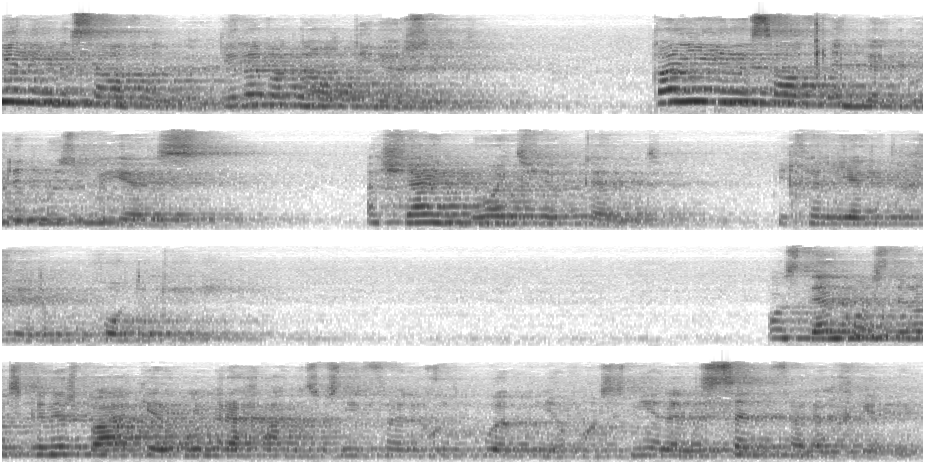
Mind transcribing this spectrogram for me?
julle jouself indink, julle wat nou al tieners het? Kan jy jouself indink hoe dit moes wees as jy nooit vir jou kind die geleentheid gegee het om God te ken nie? Ons dink ons doen ons kinders baie keer onreg aan as ons nie vir hulle goed koop nie of ons nie hulle sin vir hulle gee nie.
